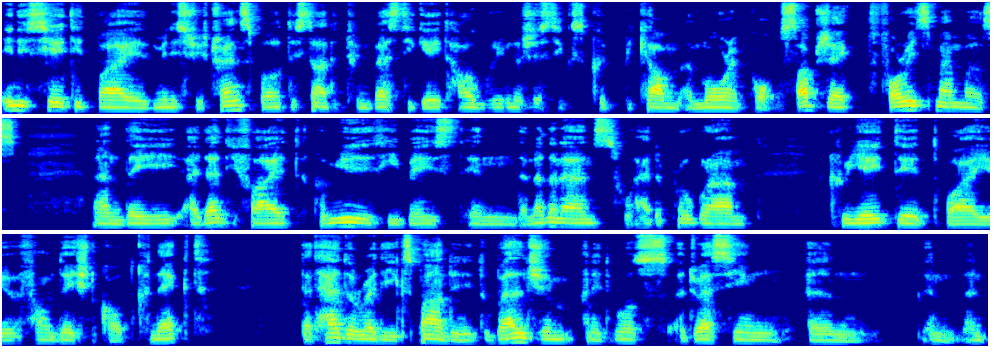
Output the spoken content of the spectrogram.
initiated by Ministry of Transport, they started to investigate how green logistics could become a more important subject for its members. And they identified a community based in the Netherlands who had a program created by a foundation called Connekt that had already expanded into Belgium and it was addressing and, and, and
